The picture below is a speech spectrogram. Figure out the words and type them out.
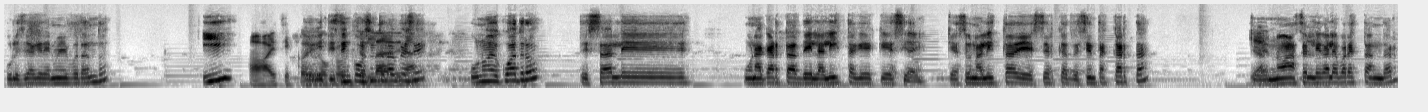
publicidad que termine votando y el código 25% de las la veces uno de cuatro te sale una carta de la lista que, que decía ahí que es una lista de cerca de 300 cartas que Ya. no van a ser legales para estándar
